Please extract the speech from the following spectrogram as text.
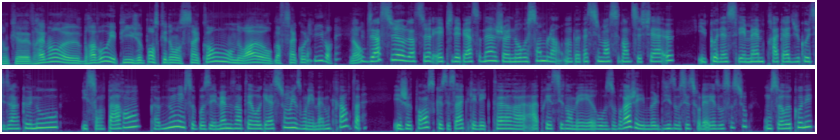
Donc, euh, vraiment, euh, bravo. Et puis, je pense que dans cinq ans, on aura encore cinq autres livres, non? Bien sûr, bien sûr. Et puis les personnages euh, nous ressemblent. On peut facilement s'identifier à eux. Ils connaissent les mêmes tracas du quotidien que nous. Ils sont parents, comme nous. On se pose les mêmes interrogations. Ils ont les mêmes craintes. Et je pense que c'est ça que les lecteurs euh, apprécient dans mes ouvrages. Et ils me le disent aussi sur les réseaux sociaux. On se reconnaît.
